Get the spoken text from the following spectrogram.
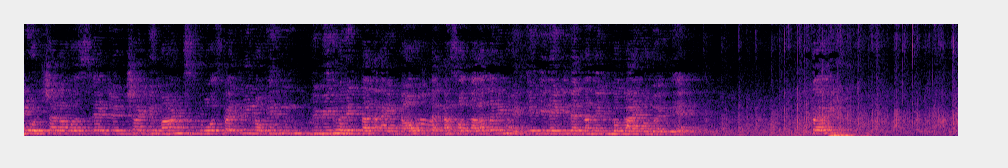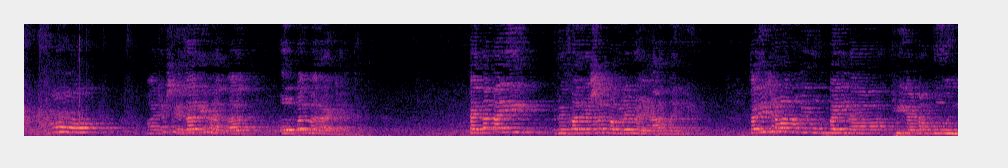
मोर्चाला बसले ज्यांच्या डिमांड रोज काहीतरी नवीन विविध निघतात आय डाऊट त्यांना स्वतःला तरी माहितीये की नाही की त्यांना नेमकं काय बघायचे तर हो, माझ्या शेजारी राहतात ओपन मराठ्यात त्यांना काही रिझर्वेशन वगैरे मिळणार नाही तरी जेव्हा नवी मुंबईला ठिया टाकून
